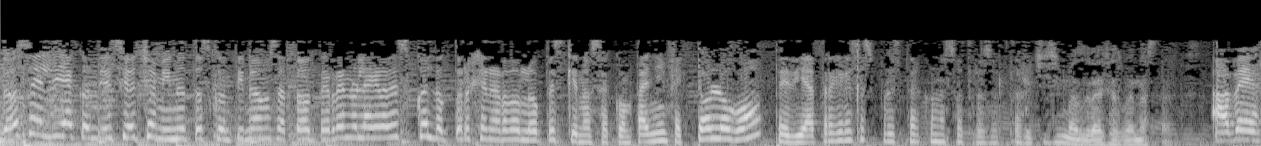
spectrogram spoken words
12 del día con 18 minutos, continuamos a todo terreno. Le agradezco al doctor Gerardo López que nos acompaña, infectólogo, pediatra. Gracias por estar con nosotros, doctor. Muchísimas gracias, buenas tardes. A ver,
